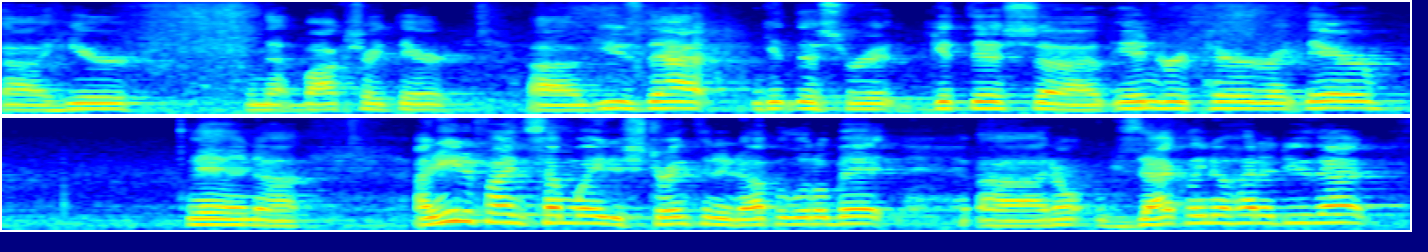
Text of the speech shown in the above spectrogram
uh, here in that box right there. Uh, use that, get this get this end repaired right there, and I need to find some way to strengthen it up a little bit. Uh, I don't exactly know how to do that.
